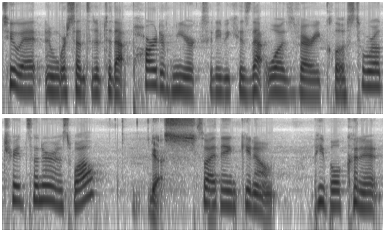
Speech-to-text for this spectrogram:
to it and we're sensitive to that part of New York City because that was very close to World Trade Center as well. yes. So I think you know people couldn't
